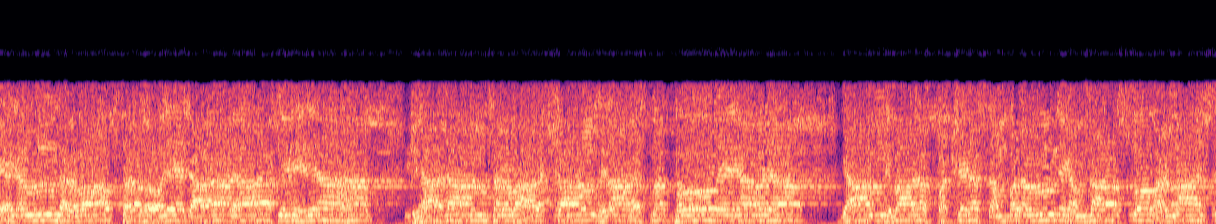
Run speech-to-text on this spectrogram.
एकम् सर्वाप्सरसो ये चारायाः विशाचाम् सर्वारक्षाम् सिदानस्मद्धो देयामय याम् विपादः पक्षिणः सम्पदम् निहंसा स्ववर्णाश्च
